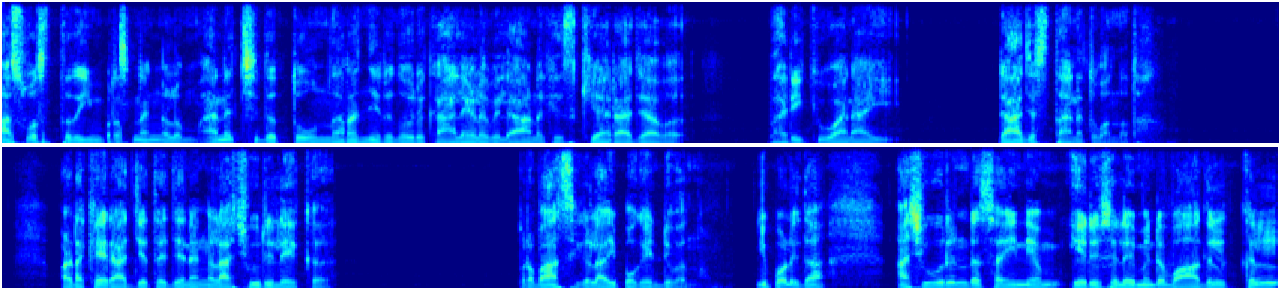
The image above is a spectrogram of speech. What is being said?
അസ്വസ്ഥതയും പ്രശ്നങ്ങളും അനിശ്ചിതത്വവും നിറഞ്ഞിരുന്ന ഒരു കാലയളവിലാണ് ഹിസ്കിയ രാജാവ് ഭരിക്കുവാനായി രാജസ്ഥാനത്ത് വന്നത്. വടക്കേ രാജ്യത്തെ ജനങ്ങൾ അശൂരിലേക്ക് പ്രവാസികളായി പോകേണ്ടി വന്നു. ഇപ്പോൾ ഇതാ അശൂരിന്റെ സൈന്യം യെരുസലേമിന്റെ വാതിൽക്കൽ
